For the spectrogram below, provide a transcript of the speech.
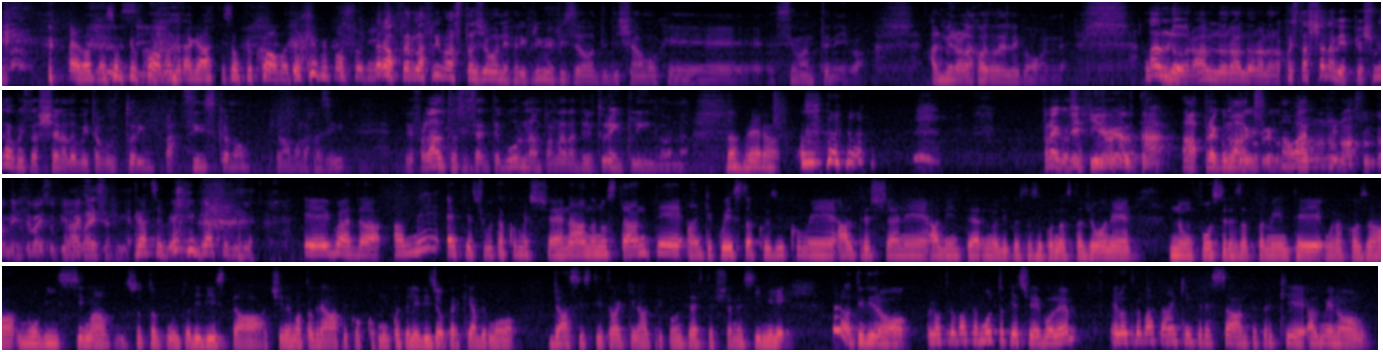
Eh vabbè, sono più Sì. comode ragazzi, sono più comode, che vi posso dire? Però per la prima stagione, per i primi episodi, diciamo che si manteneva. Almeno la cosa delle gonne. Allora, allora, allora, allora, questa scena vi è piaciuta? Questa scena dove i traduttori impazziscono, chiamiamola così? E fra l'altro si sente Burnham parlare addirittura in Klingon. Davvero. Prego, Eh, Sofia. in realtà... Ah, prego, No, Max. prego, prego. No, No, vai- no, no, no, assolutamente, vai Sofia. Ah, vai, vai, Sofia. Sofia. Grazie, grazie mille. E guarda, a me è piaciuta come scena, nonostante anche questa, così come altre scene all'interno di questa seconda stagione, non fossero esattamente una cosa nuovissima sotto il punto di vista cinematografico, o comunque televisivo, perché abbiamo già assistito anche in altri contesti a scene simili. Però ti dirò, l'ho trovata molto piacevole e l'ho trovata anche interessante perché almeno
